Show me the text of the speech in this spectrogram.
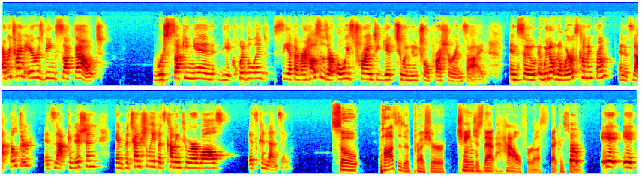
every time air is being sucked out, we're sucking in the equivalent CFM. Our houses are always trying to get to a neutral pressure inside. And so, and we don't know where it's coming from, and it's not filtered, it's not conditioned, and potentially if it's coming through our walls, it's condensing. So, positive pressure changes mm-hmm. that how for us, that concern? So, it, it,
